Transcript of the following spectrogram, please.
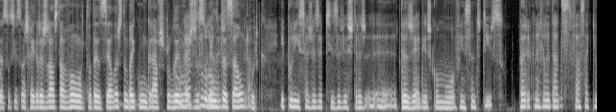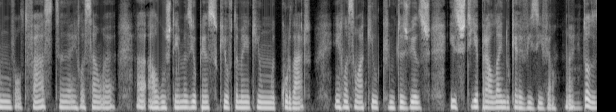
associações, regra geral, estavam todas elas também com graves problemas com graves de sobrelotação. Porque... E por isso, às vezes, é preciso haver tra uh, tragédias como houve em Santo Tirso, para que na realidade se faça aqui um volte-face em relação a, a, a, alguns temas, e eu penso que houve também aqui um acordar em relação àquilo que muitas vezes existia para além do que era visível. Não é? Uhum. Todo,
